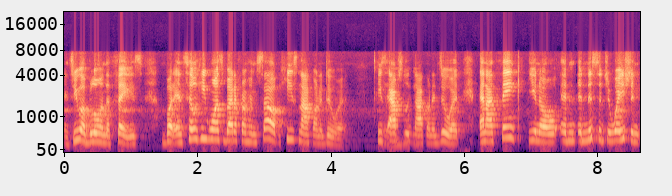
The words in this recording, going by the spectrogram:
until you are blue in the face but until he wants better for himself he's not going to do it He's Mhm. absolutely not going to do it. And I think, you know, in, in this situation,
